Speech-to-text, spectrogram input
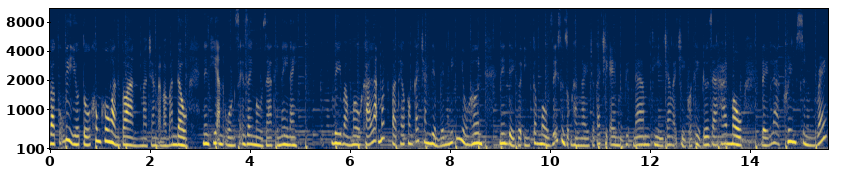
Và cũng vì yếu tố không khô hoàn toàn mà Trang đã nói ban đầu, nên khi ăn uống sẽ dây màu da thế này này. Vì bảng màu khá lạ mắt và theo phong cách trang điểm bên Mỹ nhiều hơn, nên để gợi ý tông màu dễ sử dụng hàng ngày cho các chị em ở Việt Nam thì Trang lại chỉ có thể đưa ra hai màu đấy là Crimson Red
